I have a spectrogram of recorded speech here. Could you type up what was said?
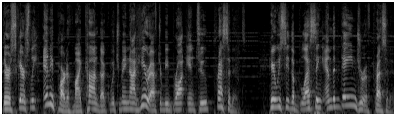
There is scarcely any part of my conduct which may not hereafter be brought into precedent. Here we see the blessing and the danger of precedent.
